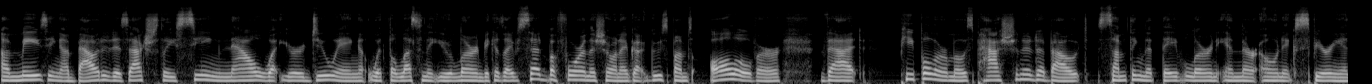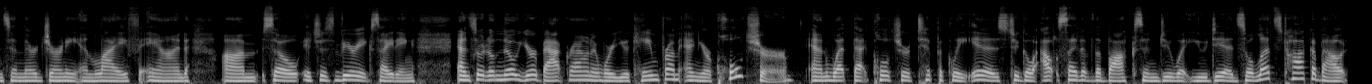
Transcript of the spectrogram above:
amazing about it is actually seeing now what you're doing with the lesson that you learned because I've said before in the show and I've got goosebumps all over that people are most passionate about something that they've learned in their own experience in their journey in life. And um, so it's just very exciting. And so to know your background and where you came from and your culture and what that culture typically is to go outside of the box and do what you did. So let's talk about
